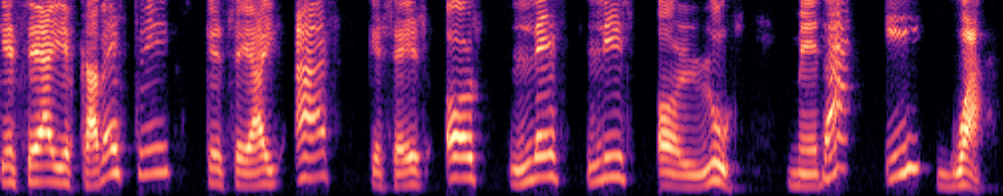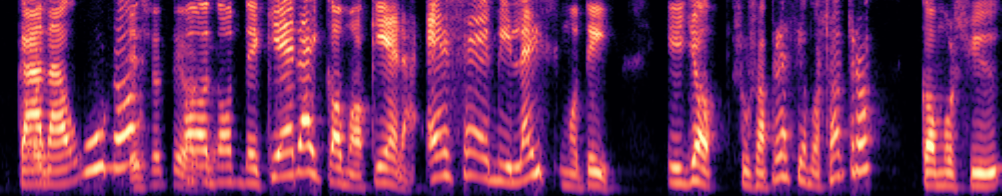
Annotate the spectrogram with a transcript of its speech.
que seáis cabestri, que seáis as, que seáis os, les, lis o luz. Me da igual. Cada uno o donde quiera y como quiera. Ese es mi leitmotiv. Y yo sus aprecio vosotros como si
